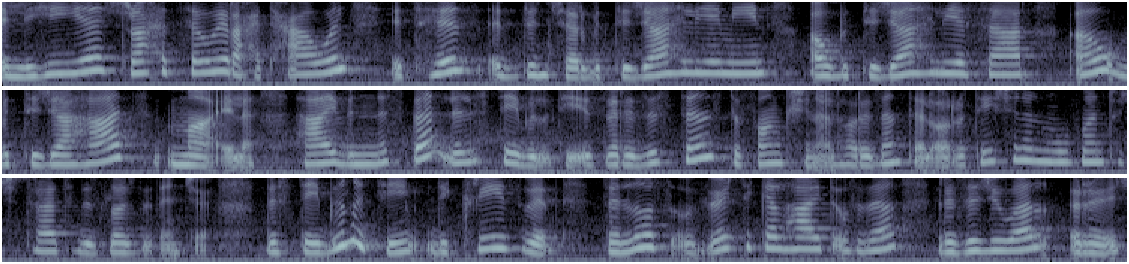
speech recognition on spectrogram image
اللي هي إيش راح تسوي؟ راح تحاول تهز الدنشر باتجاه اليمين أو باتجاه اليسار أو باتجاهات مائلة هاي بالنسبة للstability is the resistance to functional horizontal or rotational movement which try to dislodge the denture. The stability decrease with the loss of vertical height of the residual ridge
